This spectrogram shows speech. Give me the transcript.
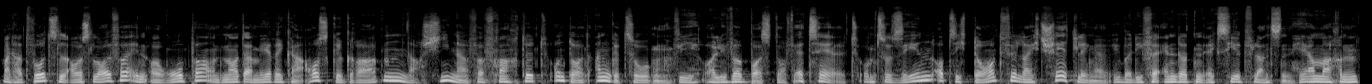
man hat Wurzelausläufer in Europa und Nordamerika ausgegraben, nach China verfrachtet und dort angezogen, wie Oliver Bosdorf erzählt, um zu sehen, ob sich dort vielleicht Schädlinge über die veränderten Exilpflanzen hermachen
